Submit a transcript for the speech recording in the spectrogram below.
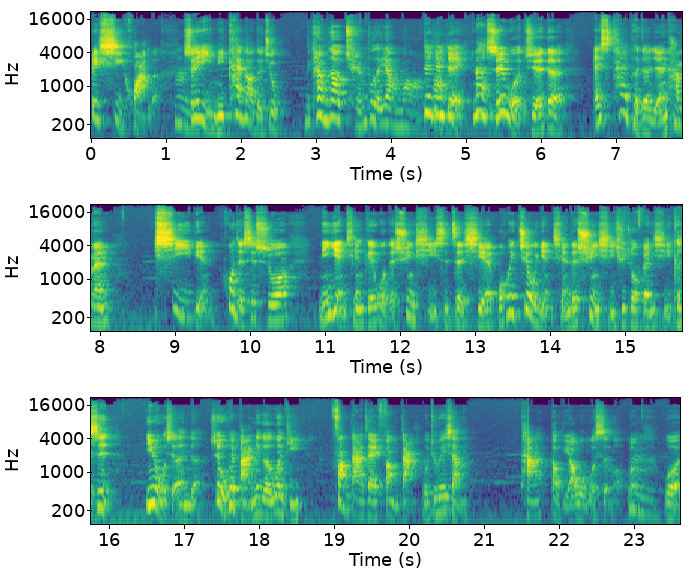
被细化了，所以你看到的就你看不到全部的样貌。对对对，那所以我觉得 S type 的人他们细一点，或者是说。你眼前给我的讯息是这些，我会就眼前的讯息去做分析。可是因为我是 N 的，所以我会把那个问题放大再放大，我就会想他到底要问我什么，我我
